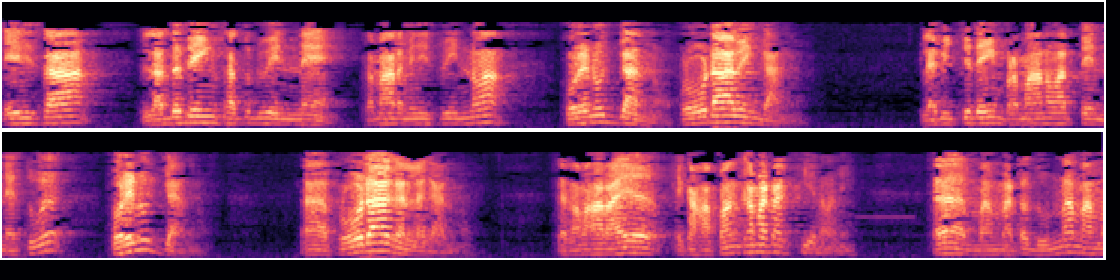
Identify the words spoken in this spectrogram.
ඒ නිසා ලද දෙයින් සතුටු වෙන්නේ සමහර මිනිස්සු ඉන්නවා හොරෙනුත් ගන්නවා ප්‍රෝඩාවෙන් ගන්නවා ලැබිච්ච දෙයින් ප්‍රමාණවත් වෙන්නේ නැතුව හොරෙනුත් ගන්නවා. ප්‍රෝඩා කරලා ගන්නවා. දැන් සමහර අය එක හපංකමටක් කියනවනේ. මම මට දුන්නා මම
